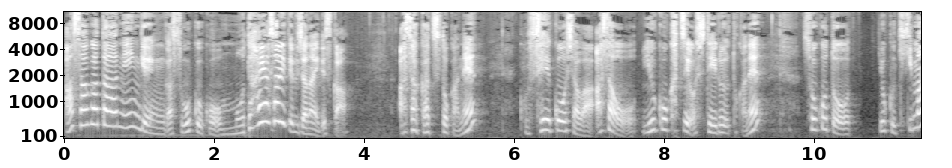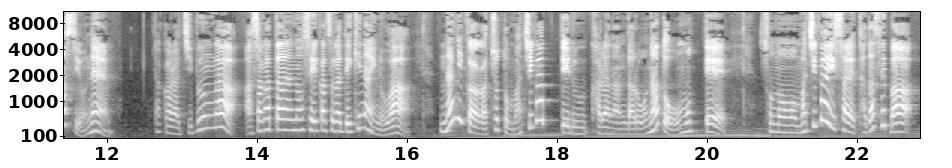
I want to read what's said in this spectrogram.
朝型人間がすごくこう、もてはやされてるじゃないですか。朝活とかね、こう成功者は朝を有効活用しているとかね、そういうことをよく聞きますよね。だから自分が朝型の生活ができないのは、何かがちょっと間違ってるからなんだろうなと思って、その間違いさえ正せば、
